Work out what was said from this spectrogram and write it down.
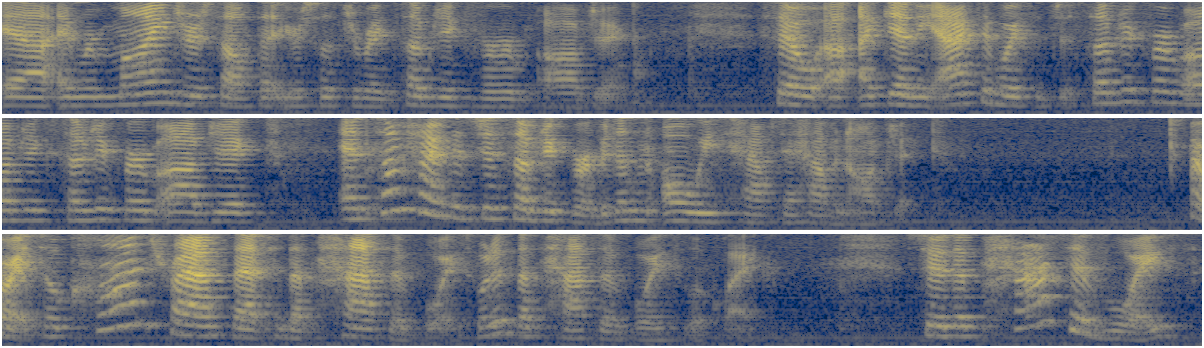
uh, and remind yourself that you're supposed to write subject, verb, object. So uh, again, the active voice is just subject, verb, object, subject, verb, object, and sometimes it's just subject, verb. It doesn't always have to have an object. All right, so contrast that to the passive voice. What does the passive voice look like? So the passive voice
